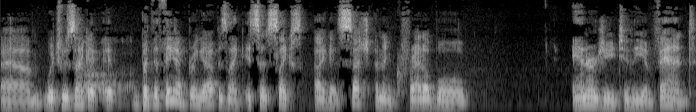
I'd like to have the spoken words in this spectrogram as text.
um, which was like. A, it- Oh. but the thing I bring it up is like it's it's like like it's such an incredible energy to the event.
